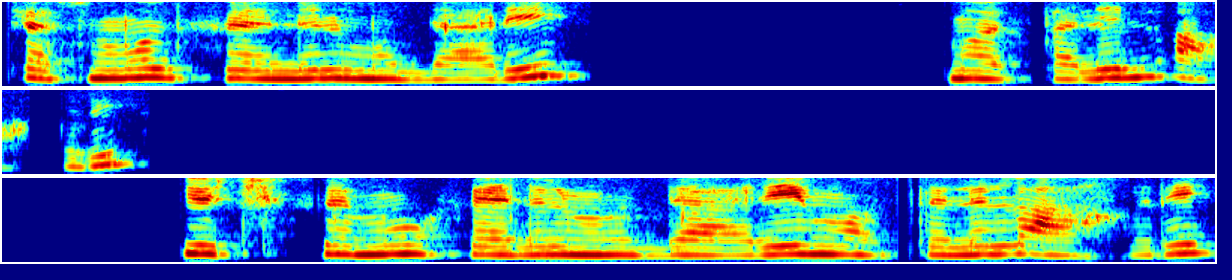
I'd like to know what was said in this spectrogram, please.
كاسم الفعل المضارع معتل الآخر يجسم فعل المدارع معطل الآخر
